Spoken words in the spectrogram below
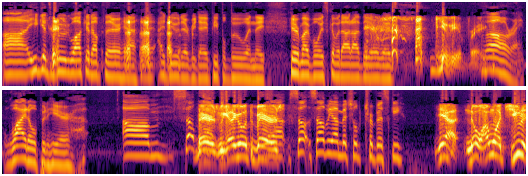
Uh, he gets booed walking up there. Yeah, I, I do it every day. People boo when they hear my voice coming out on the airwaves. Give me a break. All right, wide open here. Um, sell Bears. on- We got to go with the Bears. Yeah, sell, sell me on Mitchell Trubisky. Yeah, no, I want you to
